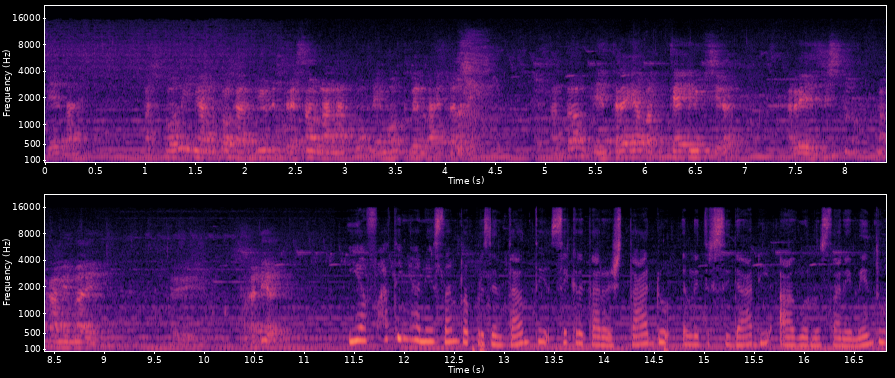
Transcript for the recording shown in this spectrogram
be lá mas quando alcool cardio de pressão lá na tua nem muito bem lá está então entrega para técnico sira resisto makami mai adiante e a Fatin Hanissan, representante secretário de Estado, Eletricidade, Água no Saneamento,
